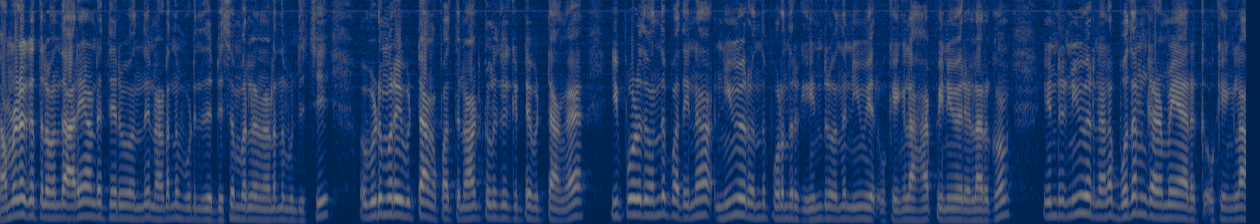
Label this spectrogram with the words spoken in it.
தமிழகத்தில் வந்து அரையாண்டு தேர்வு வந்து நடந்து முடிந்தது. டிசம்பரில் நடந்து முடிஞ்சிச்சு. விடுமுறை விட்டாங்க. பத்து நாட்களுக்கு கிட்ட விட்டாங்க. இப்பொழுது வந்து பார்த்திங்கன்னா நியூ இயர் வந்து பிறந்திருக்கு. இன்று வந்து நியூ இயர் ஓகேங்களா ஹாப்பி நியூ இயர் எல்லாருக்கும். இன்று நியூ இயர்னால புதன்கிழமையாக இருக்குது ஓகேங்களா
